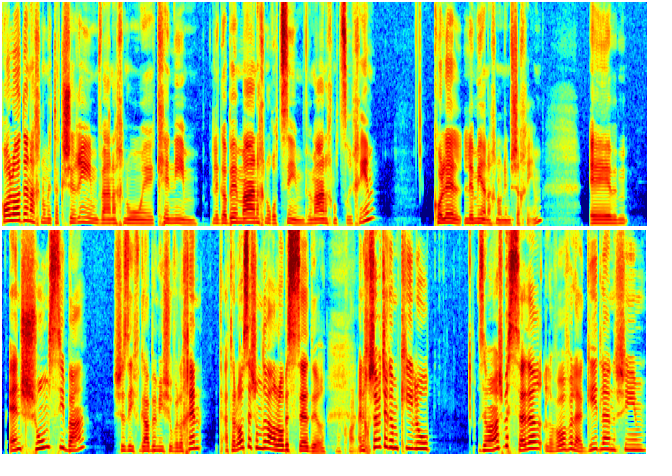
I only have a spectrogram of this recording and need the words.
כל עוד אנחנו מתקשרים ואנחנו uh, כנים לגבי מה אנחנו רוצים ומה אנחנו צריכים, כולל למי אנחנו נמשכים, uh, אין שום סיבה שזה יפגע במישהו, ולכן אתה לא עושה שום דבר לא בסדר. נכון. אני חושבת שגם כאילו, זה ממש בסדר לבוא ולהגיד לאנשים,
